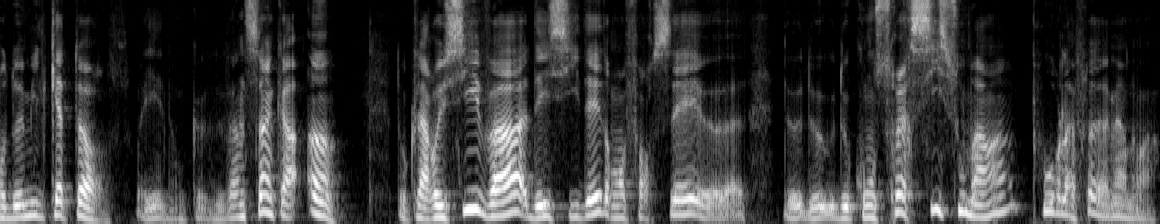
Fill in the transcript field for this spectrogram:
en 2014. Vous voyez, donc de 25 à 1. Donc la Russie va décider de renforcer, euh, de, construire six sous-marins pour la flotte de la mer Noire.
